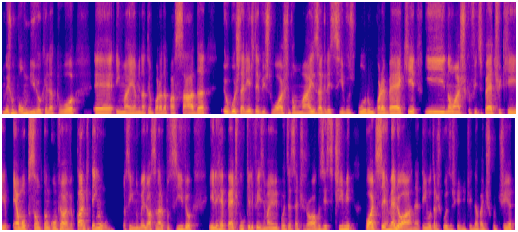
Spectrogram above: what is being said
no mesmo bom nível que ele atuou é, em Miami na temporada passada eu gostaria de ter visto Washington mais agressivos por um quarterback e não acho que o Fitzpatrick é uma opção tão confiável. Claro que tem um, assim, no melhor cenário possível, ele repete o que ele fez em Miami por 17 jogos e esse time pode ser melhor, né? Tem outras coisas que a gente ainda vai discutir,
